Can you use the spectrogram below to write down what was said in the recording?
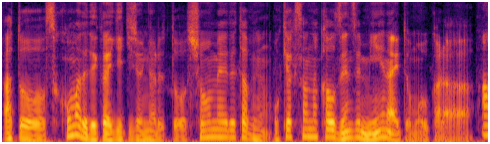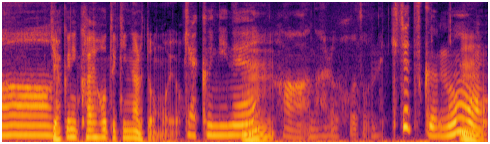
あとそこまででかい劇場になると照明で多分お客さんの顔全然見えないと思うからあー。逆に開放的になると思うよ。逆にね、うん。はあなるほどね。季節くんの、うん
